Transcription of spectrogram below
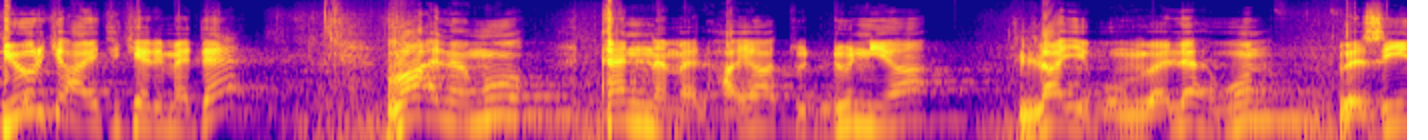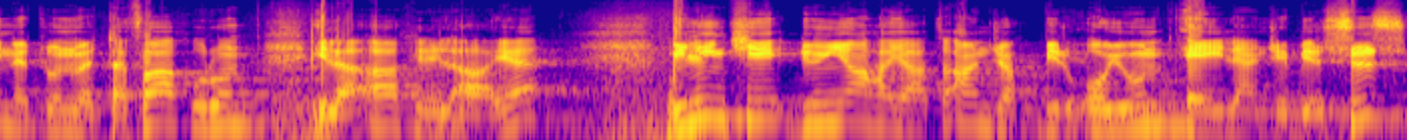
Diyor ki ayet-i kerimede وَعْلَمُوا اَنَّمَا الْحَيَاتُ الدُّنْيَا laybun ve lehvun ve zinetun ve tefahurun ila ahiril ayet Bilin ki dünya hayatı ancak bir oyun, eğlence, bir süs,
